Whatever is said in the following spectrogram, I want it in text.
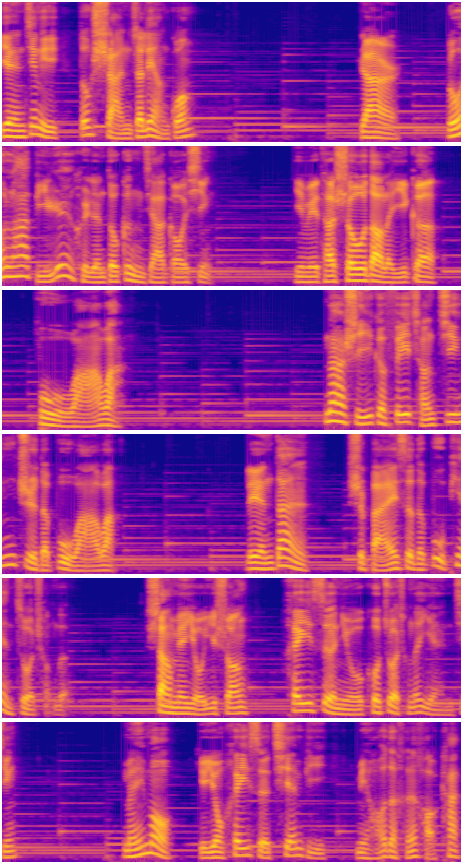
眼睛里都闪着亮光。然而，罗拉比任何人都更加高兴，因为她收到了一个布娃娃。那是一个非常精致的布娃娃，脸蛋是白色的布片做成的，上面有一双黑色纽扣做成的眼睛，眉毛也用黑色铅笔描得很好看，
